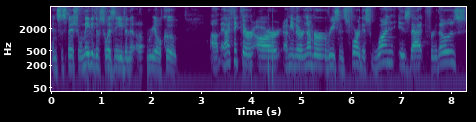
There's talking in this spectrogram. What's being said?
and suspicion. Well, maybe this wasn't even a real coup. Um, and I think there are, I mean, there are a number of reasons for this. One is that for those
